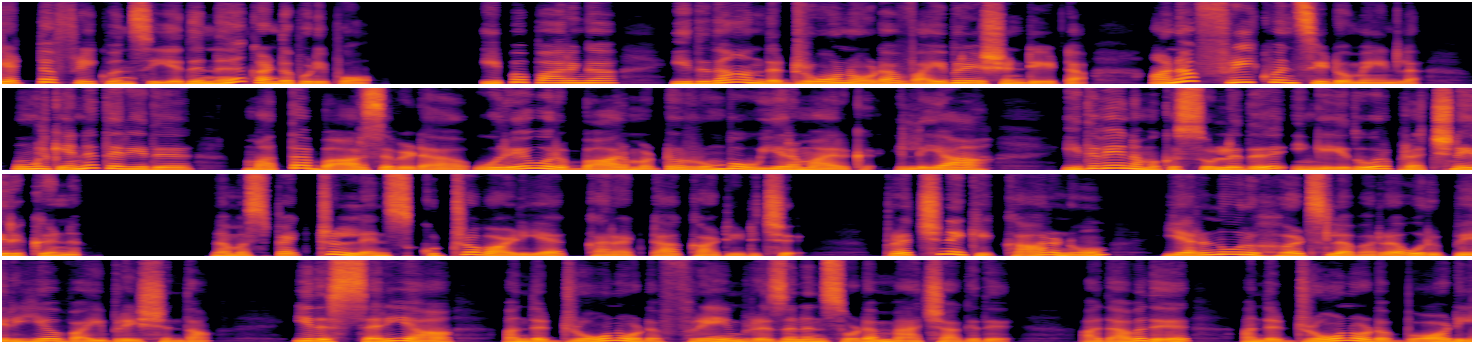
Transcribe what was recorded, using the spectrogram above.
கெட்ட ஃப்ரீக்வன்சி எதுன்னு கண்டுபிடிப்போம். இப்ப பாருங்க இதுதான் அந்த ட்ரோனோட வைப்ரேஷன் டேட்டா ஆனா ஃப்ரீக்வன்சி டொமைன்ல உங்களுக்கு என்ன தெரியுது? மத்த பார்ஸை விட ஒரே ஒரு பார் மட்டும் ரொம்ப உயரமா இருக்கு இல்லையா? இதுவே நமக்கு சொல்லுது இங்க ஏதோ ஒரு பிரச்சனை இருக்குன்னு. நம்ம ஸ்பெக்ட்ரல் லென்ஸ் குற்றவாளிய கரெக்டா காட்டிடுச்சு. பிரச்சனைக்கு காரணம் 200 ஹெர்ட்ஸ்ல வர ஒரு பெரிய வைப்ரேஷன் தான். இது சரியா அந்த ட்ரோனோட ஃப்ரேம் ரெசனன்ஸோட மேட்ச் ஆகுது. அதாவது அந்த ட்ரோனோட பாடி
